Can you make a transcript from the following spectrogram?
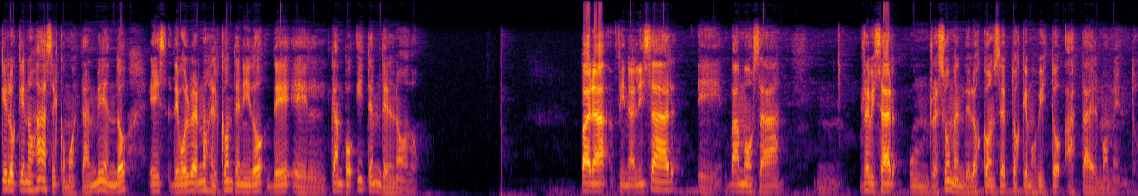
que lo que nos hace, como están viendo, es devolvernos el contenido del campo ítem del nodo. Para finalizar, eh, vamos a mm, revisar un resumen de los conceptos que hemos visto hasta el momento.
